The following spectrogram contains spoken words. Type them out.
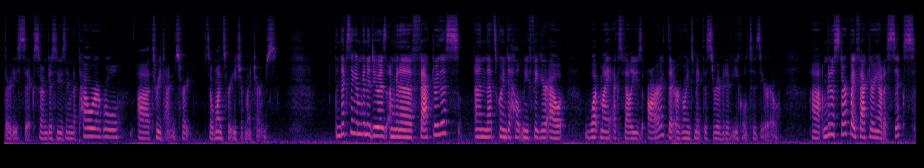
36. So I'm just using the power rule uh, three times for, so once for each of my terms. The next thing I'm going to do is I'm going to factor this, and that's going to help me figure out what my x values are that are going to make this derivative equal to zero. Uh, I'm going to start by factoring out a 6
